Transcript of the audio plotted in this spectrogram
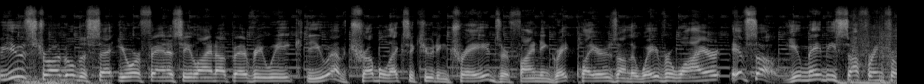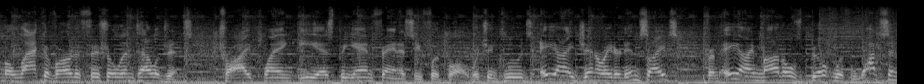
Do you struggle to set your fantasy lineup every week? Do you have trouble executing trades or finding great players on the waiver wire? If so, you may be suffering from a lack of artificial intelligence. Try playing ESPN Fantasy Football, which includes AI generated insights from AI models built with Watson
